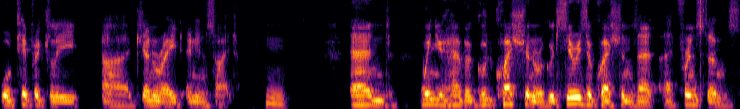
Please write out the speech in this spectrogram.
will typically uh, generate an insight. Mm. And when you have a good question or a good series of questions that, uh, for instance,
